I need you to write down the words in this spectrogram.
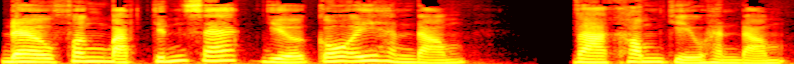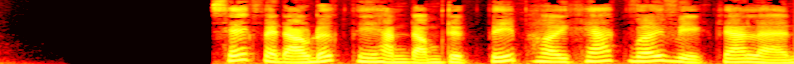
đều phân bạch chính xác giữa cố ý hành động và không chịu hành động. Xét về đạo đức thì hành động trực tiếp hơi khác với việc ra lệnh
